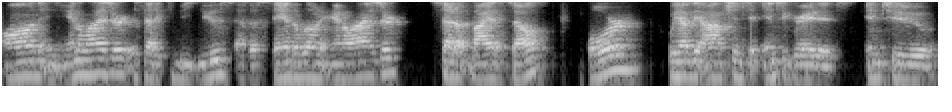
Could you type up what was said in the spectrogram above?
on an analyzer is that it can be used as a standalone analyzer set up by itself, or we have the option to integrate it into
